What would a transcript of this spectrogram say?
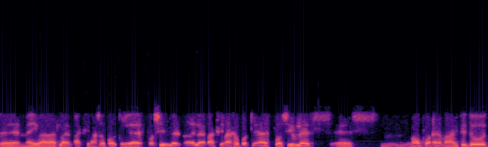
eh, me iba a dar las máximas oportunidades posibles. ¿no? las máximas oportunidades posibles es no poner más actitud,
